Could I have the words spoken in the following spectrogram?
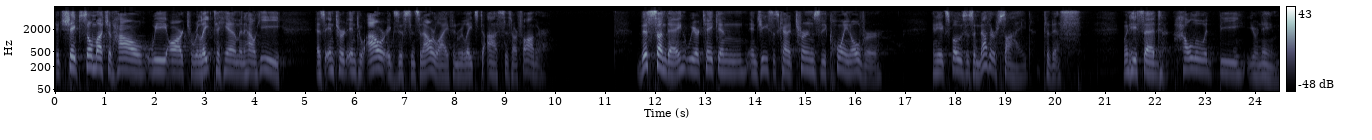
It shapes so much of how we are to relate to Him and how He has entered into our existence and our life and relates to us as our Father. This Sunday, we are taken, and Jesus kind of turns the coin over, and he exposes another side to this when he said, Hallowed be your name.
